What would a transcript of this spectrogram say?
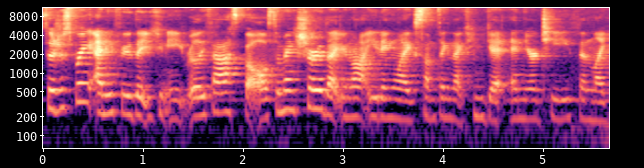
So just bring any food that you can eat really fast, but also make sure that you're not eating like something that can get in your teeth and like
